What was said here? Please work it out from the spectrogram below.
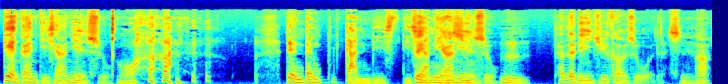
电杆底下念书。哇，电灯杆底底下念书，念书。嗯，他的邻居告诉我的是啊，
